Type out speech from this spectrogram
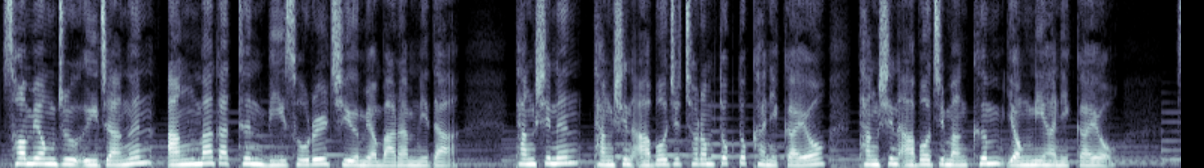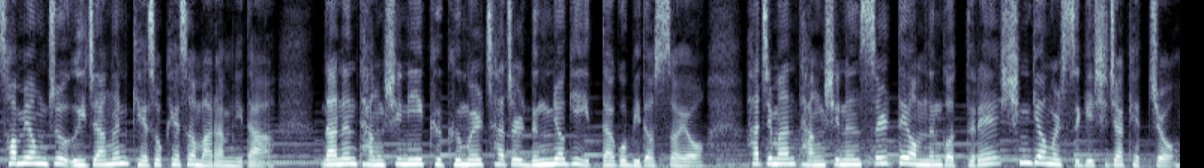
서명주 의장은 악마 같은 미소를 지으며 말합니다. 당신은 당신 아버지처럼 똑똑하니까요. 당신 아버지만큼 영리하니까요. 서명주 의장은 계속해서 말합니다. 나는 당신이 그 금을 찾을 능력이 있다고 믿었어요. 하지만 당신은 쓸데없는 것들에 신경을 쓰기 시작했죠.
